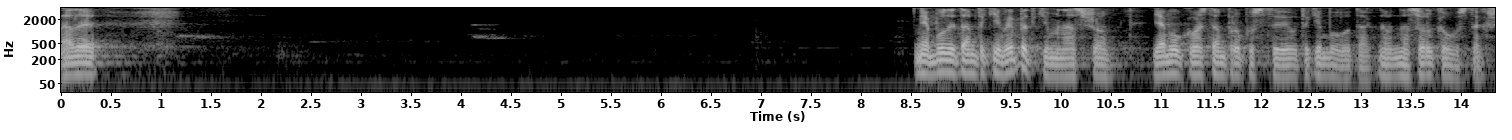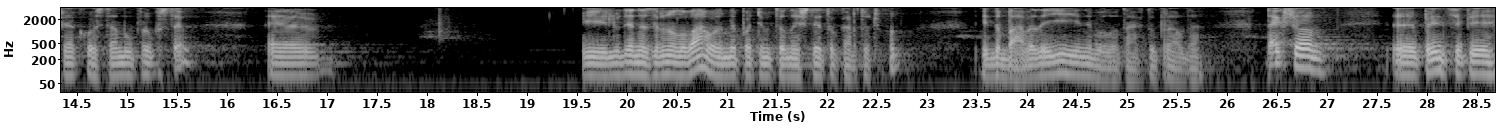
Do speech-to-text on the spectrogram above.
Але Ні, були там такі випадки у нас, що я був когось там пропустив, таке було так, на, на 40 устах, що я когось там був пропустив. Е, і людина звернула увагу, і ми потім то знайшли ту карточку і додали її, і не було так, то правда. Так що, е, в принципі,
